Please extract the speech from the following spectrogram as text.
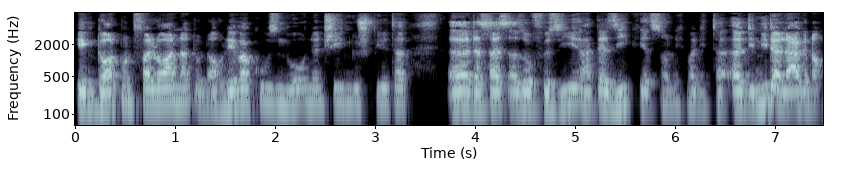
gegen Dortmund verloren hat und auch Leverkusen nur unentschieden gespielt hat. Äh, das heißt also, für sie hat der Sieg jetzt noch nicht mal die, äh, die Niederlage noch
